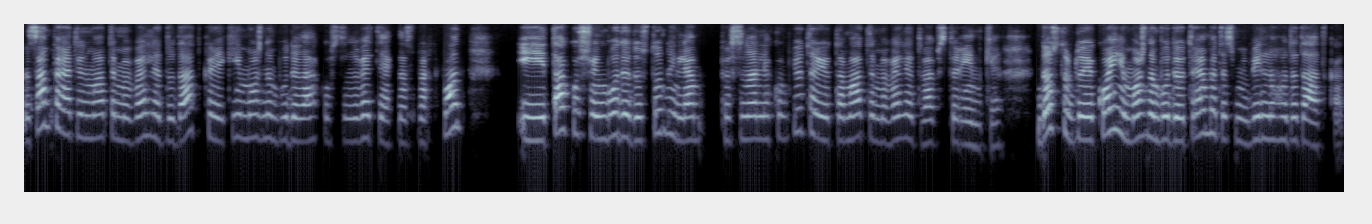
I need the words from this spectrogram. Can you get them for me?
Насамперед він матиме вигляд додатка, який можна буде легко встановити як на смартфон, і також він буде доступний для персональних комп'ютерів та матиме вигляд веб-сторінки, доступ до якої можна буде отримати з мобільного додатка.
